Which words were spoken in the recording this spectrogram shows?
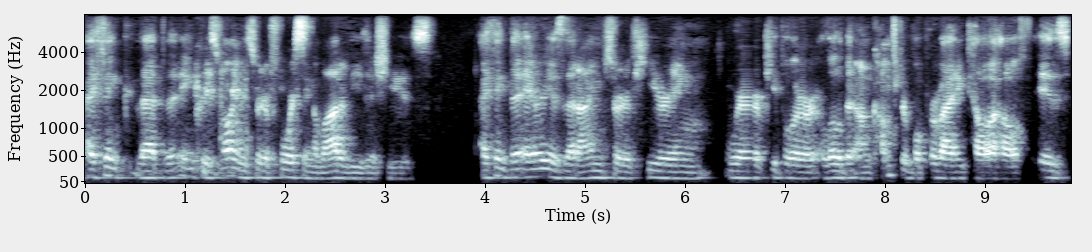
I think that the increased volume is sort of forcing a lot of these issues. I think the areas that I'm sort of hearing where people are a little bit uncomfortable providing telehealth is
